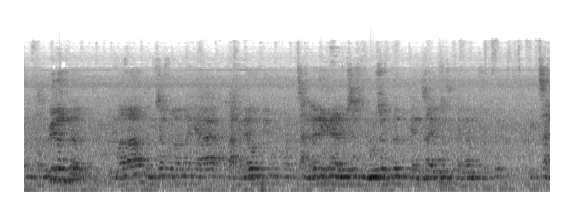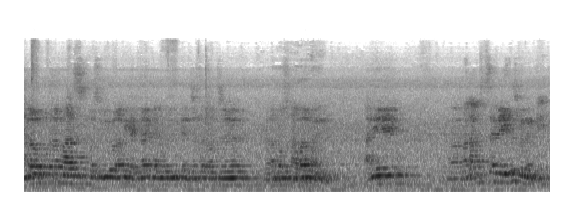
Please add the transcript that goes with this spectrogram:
पण दहावीनंतर तुम्हाला तुमच्या मुलांना ह्या दाखल्यावरती चांगल्या ठिकाणी ॲडमिशन मिळू शकतं त्यांचं आयुष्याचं त्यांना होऊ शकतं. एक चांगला उपक्रम आज मजुरीवरांनी घेतला आहे त्यामुळे त्यांच्या सर्वांचं मनापासून आभार मानले आणि मला फक्त एकच विनंती आहे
